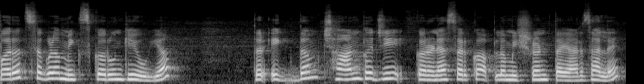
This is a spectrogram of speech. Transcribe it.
परत सगळं मिक्स करून घेऊया. तर एकदम छान भजी करण्यासारखं आपलं मिश्रण तयार झालं आहे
